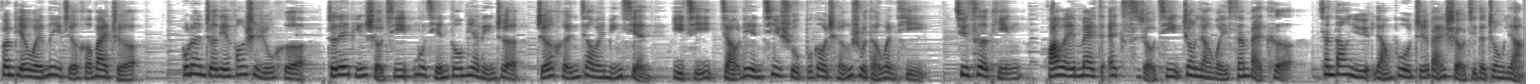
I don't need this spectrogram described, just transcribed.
分别为内折和外折。不论折叠方式如何，折叠屏手机目前都面临着折痕较为明显以及铰链技术不够成熟等问题。据测评，华为 Mate X 手机重量为三百克，相当于两部直板手机的重量。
